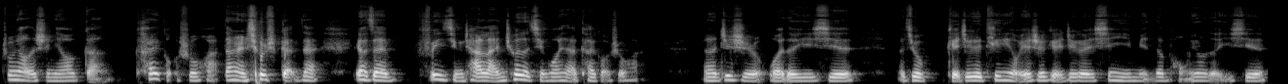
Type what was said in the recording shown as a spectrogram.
重要的是你要敢开口说话，当然 就是敢在要在非警察拦车的情况下开口说话。嗯，这是我的一些，就给这个听友，也是给这个新移民的朋友的一些，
